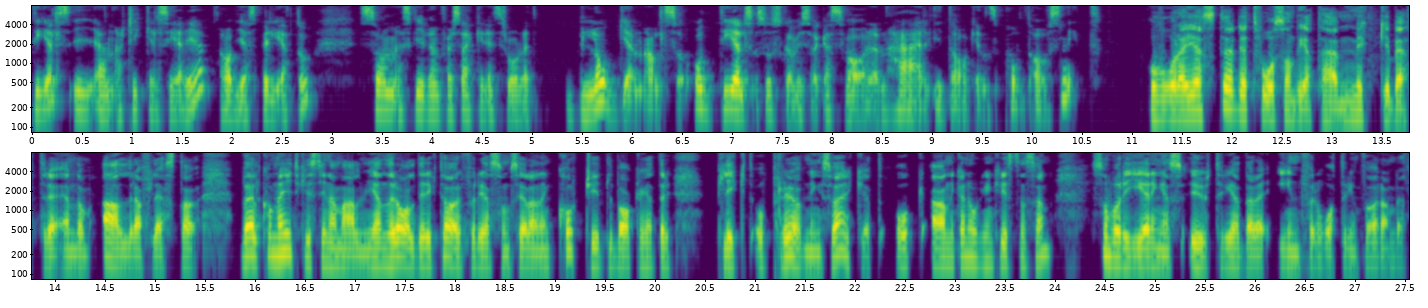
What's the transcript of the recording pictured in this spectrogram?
Dels i en artikelserie av Jesper Leto som är skriven för säkerhetsrådet, bloggen alltså. Och dels så ska vi söka svaren här i dagens poddavsnitt. Och våra gäster, det är två som vet det här mycket bättre än de allra flesta. Välkomna hit Kristina Malm, generaldirektör för det som sedan en kort tid tillbaka heter Plikt och prövningsverket och Annika Nordgren Kristensen som var regeringens utredare inför återinförandet.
